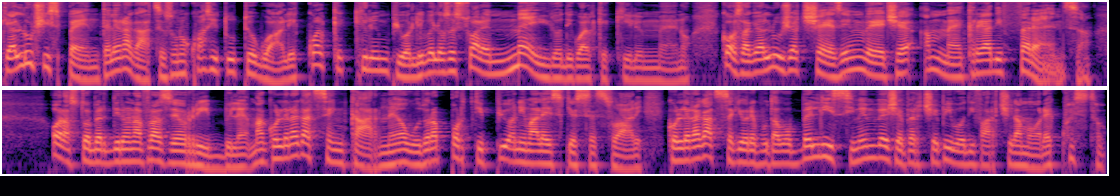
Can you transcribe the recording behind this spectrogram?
che a luci spente le ragazze sono quasi tutte uguali e qualche chilo in più a livello sessuale è meglio di qualche chilo in meno, cosa che a luci accese invece a me crea differenza. Ora sto per dire una frase orribile, ma con le ragazze in carne ho avuto rapporti più animaleschi e sessuali. Con le ragazze che io reputavo bellissime invece percepivo di farci l'amore e questo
